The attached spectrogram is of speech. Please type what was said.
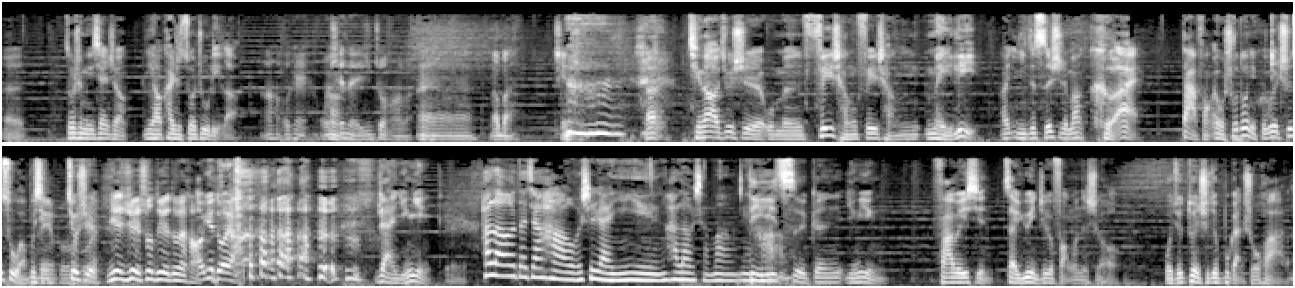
呃，邹市明先生，你要开始做助理了啊？OK，我现在已经做好了。嗯，老板，请。呃，请到就是我们非常非常美丽啊！你的词是什么？可爱、大方。哎，我说多你会不会吃醋啊？不行，就是你也越说的越多越好，越多呀。冉莹莹，Hello，大家好，我是冉莹莹。Hello，小梦，第一次跟莹莹发微信，在约你这个访问的时候。我就顿时就不敢说话了，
